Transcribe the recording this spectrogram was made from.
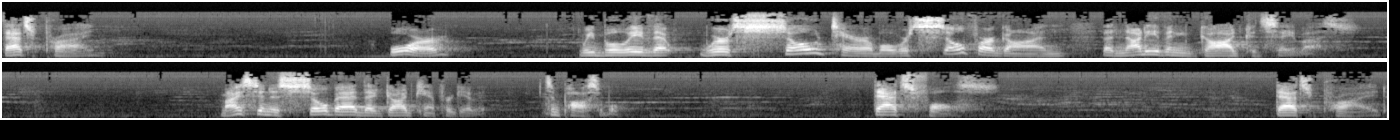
That's pride. Or we believe that we're so terrible, we're so far gone that not even God could save us. My sin is so bad that God can't forgive it. It's impossible. That's false. That's pride.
